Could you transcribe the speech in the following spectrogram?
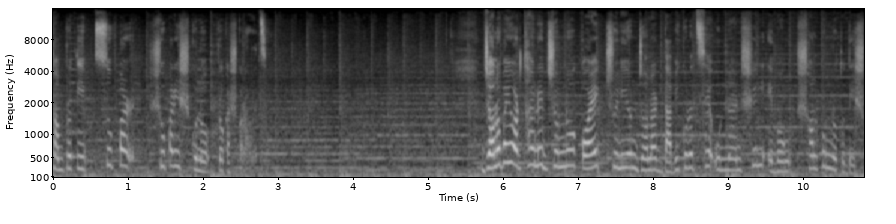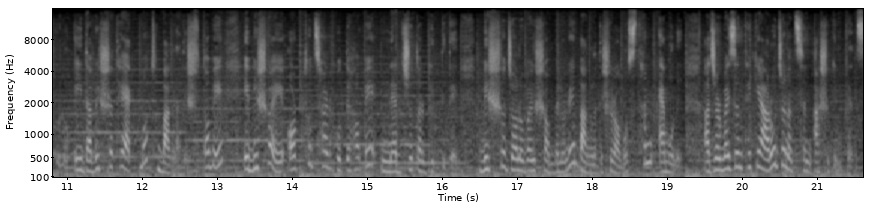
সম্প্রতি সুপার, সুপারিশগুলো প্রকাশ করা হয়েছে। জলবায়ু অর্থায়নের জন্য কয়েক ট্রিলিয়ন ডলার দাবি করেছে উন্নয়নশীল এবং স্বল্পোন্নত দেশগুলো। এই দাবির সাথে একমত বাংলাদেশ। তবে এ বিষয়ে অর্থ ছাড় হতে হবে ন্যায্যতার ভিত্তিতে। বিশ্ব জলবায়ু সম্মেলনে বাংলাদেশের অবস্থান এমনই। আজারবাইজান থেকে আরও জানাচ্ছেন আশুকিন প্রিন্স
